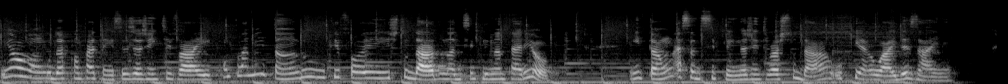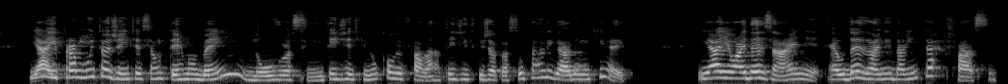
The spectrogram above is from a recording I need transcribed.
E ao longo das competências a gente vai complementando o que foi estudado na disciplina anterior. Então, essa disciplina a gente vai estudar o que é o iDesign. E aí, para muita gente, esse é um termo bem novo, assim. Tem gente que nunca ouviu falar, tem gente que já está super ligada no que é. E aí, o iDesign é o design da interface.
